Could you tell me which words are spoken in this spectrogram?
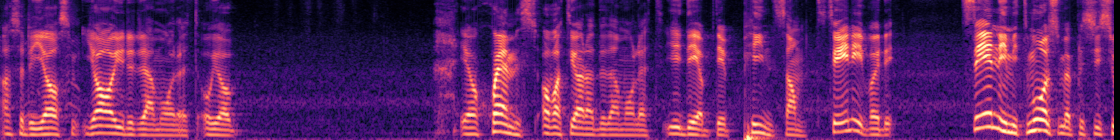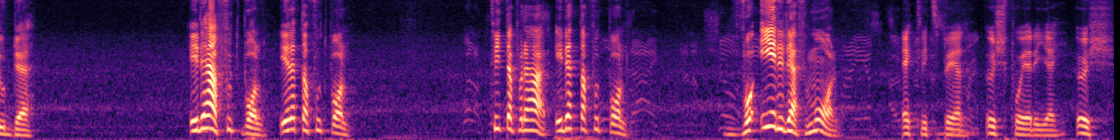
Alltså det är jag som... Jag gjorde det där målet och jag... Jag skäms av att göra det där målet. Det, det är pinsamt. Ser ni vad det... Ser ni mitt mål som jag precis gjorde? Är det här fotboll? Är detta fotboll? Titta på det här. Är detta fotboll? Vad är det där för mål? Äckligt spel. Usch på er EA. Usch.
